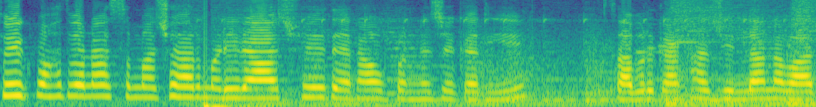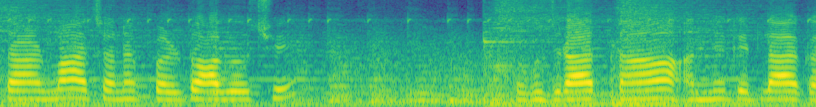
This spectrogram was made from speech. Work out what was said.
તો એક મહત્વના સમાચાર મળી રહ્યા છે, તેના ઉપર નજર કરીએ. સાબરકાંઠા જિલ્લાના વાતાવરણમાં અચાનક પલટો આવ્યો છે. તો ગુજરાતના અન્ય કેટલાક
